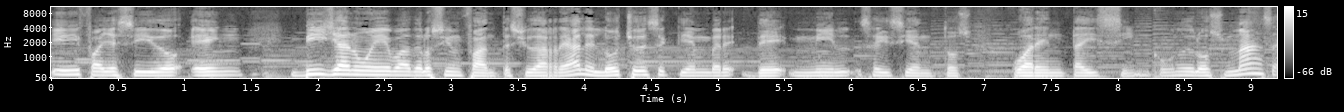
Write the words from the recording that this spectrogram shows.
y fallecido en Villanueva de los Infantes, Ciudad Real, el 8 de septiembre de 1645, uno de los más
